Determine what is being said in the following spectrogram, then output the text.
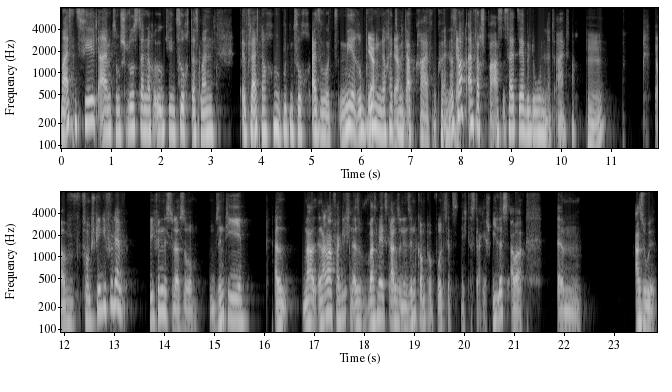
meistens fehlt einem zum Schluss dann noch irgendwie ein Zug, dass man vielleicht noch einen guten Zug, also mehrere Boni ja, noch hätte ja. mit abgreifen können. Das ja. macht einfach Spaß, ist halt sehr belohnend einfach. Mhm. Ja, vom Spielgefühl her, wie findest du das so? Sind die, also mal lange verglichen, also was mir jetzt gerade so in den Sinn kommt, obwohl es jetzt nicht das gleiche Spiel ist, aber ähm, Azul.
